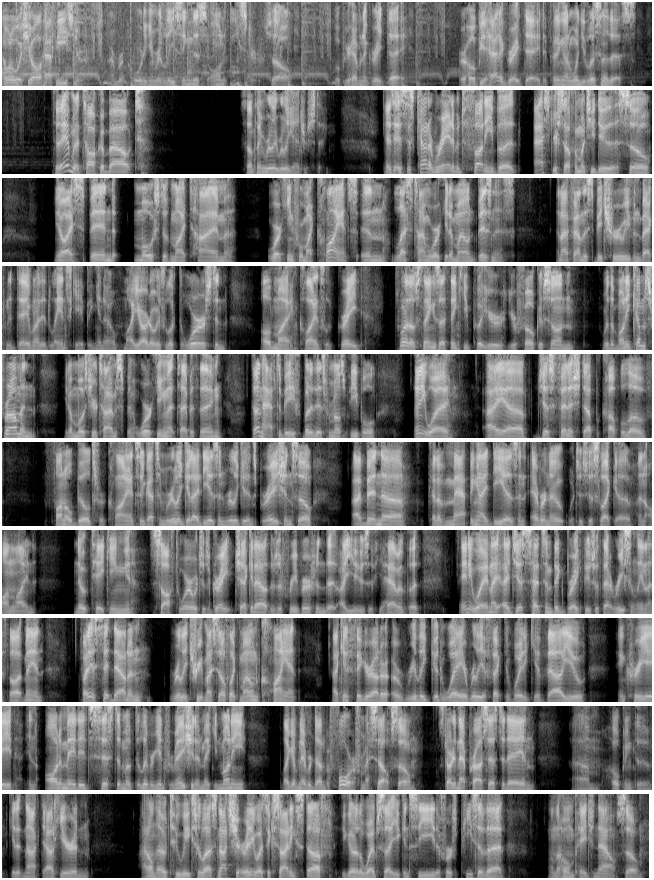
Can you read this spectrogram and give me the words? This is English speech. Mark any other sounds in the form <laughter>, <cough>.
I want to wish you all happy Easter. I'm recording and releasing this on Easter, so hope you're having a great day. Or hope you had a great day, depending on when you listen to this. Today I'm going to talk about something really, really interesting. It's, it's just kind of random and funny, but ask yourself how much you do this. So, you know, I spend most of my time working for my clients and less time working in my own business. And I found this to be true even back in the day when I did landscaping. You know, my yard always looked the worst and all of my clients looked great. It's one of those things I think you put your, your focus on where the money comes from and, you know, most of your time spent working, that type of thing. Doesn't have to be, but it is for most people. Anyway, I uh, just finished up a couple of funnel builds for clients and got some really good ideas and really good inspiration. So I've been uh, kind of mapping ideas in Evernote, which is just like a an online note taking software, which is great. Check it out. There's a free version that I use if you haven't. But anyway, and I, I just had some big breakthroughs with that recently, and I thought, man, if I just sit down and really treat myself like my own client, I can figure out a, a really good way, a really effective way to give value and create an automated system of delivering information and making money like I've never done before for myself. So, starting that process today and um, hoping to get it knocked out here in, I don't know, two weeks or less. Not sure. Anyway, it's exciting stuff. If you go to the website, you can see the first piece of that on the homepage now. So,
